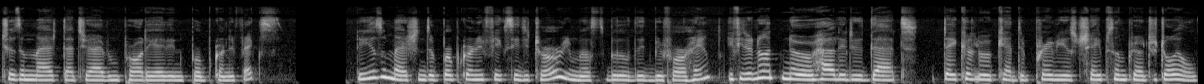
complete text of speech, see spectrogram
Choose a mesh that you have imported in PopcornFX. To use a mesh in the PopcornFX editor, you must build it beforehand. If you do not know how to do that, take a look at the previous shape sampler tutorial.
